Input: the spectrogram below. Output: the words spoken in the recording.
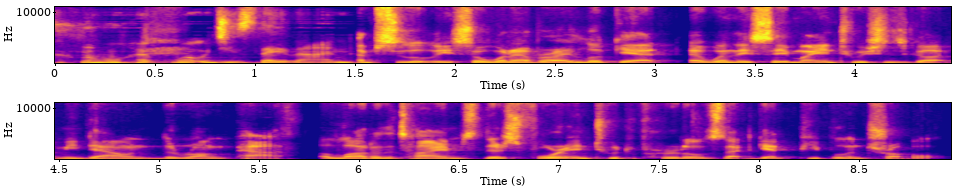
What, what, would you say then? Absolutely. So whenever i look at uh, when they say my intuition's got me down the wrong path a lot of the times there's four intuitive hurdles that get people in trouble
